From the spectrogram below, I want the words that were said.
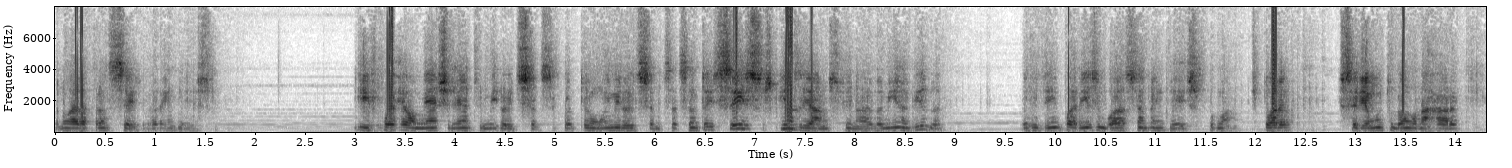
Eu não era francês, eu era inglês. E foi realmente entre 1851 e 1866, os 15 anos finais da minha vida, eu vivi em Paris, embora sendo inglês, por uma história que seria muito longo narrar aqui.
